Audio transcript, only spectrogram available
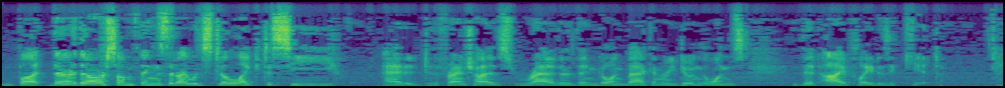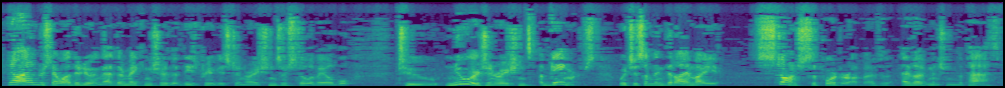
But there there are some things that I would still like to see added to the franchise rather than going back and redoing the ones that I played as a kid. Now, I understand why they're doing that. They're making sure that these previous generations are still available to newer generations of gamers, which is something that I am a staunch supporter of, as, as I've mentioned in the past.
